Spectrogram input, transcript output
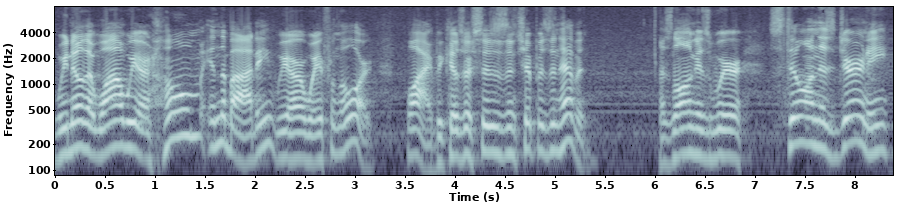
We know that while we are home in the body, we are away from the Lord. Why? Because our citizenship is in heaven. As long as we're still on this journey,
